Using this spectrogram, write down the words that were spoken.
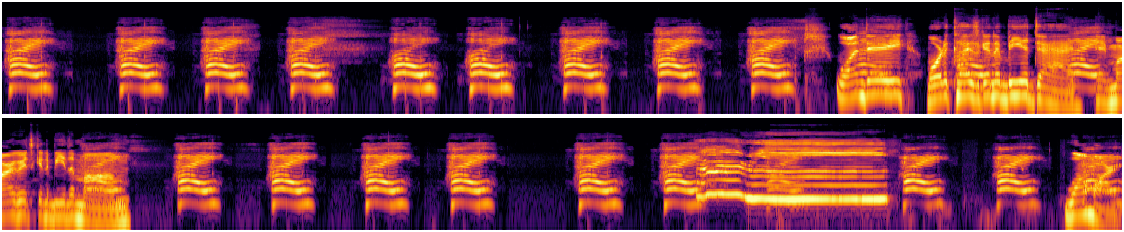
Hi. Hi. Hi. Hi. Hi. Hi. Hi. Hi. Hi. One Hi. day, Mordecai's Hi. gonna be a dad, Hi. and Margaret's gonna be the mom. Hi. Hi. Hi. Hi. Hi. Hi. Hi. Hi. Hi. Walmart.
